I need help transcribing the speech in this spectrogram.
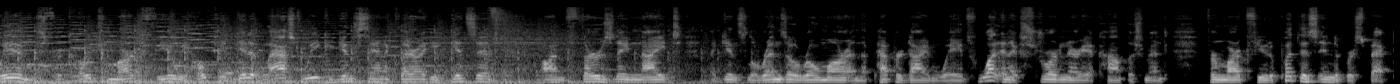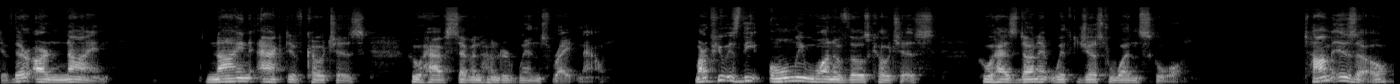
wins for Coach Mark Few. We hope he did it last week against Santa Clara. He gets it on Thursday night against Lorenzo Romar and the Pepperdine Waves. What an extraordinary accomplishment for Mark Few. To put this into perspective, there are nine, nine active coaches who have 700 wins right now. Mark Few is the only one of those coaches who has done it with just one school. Tom Izzo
